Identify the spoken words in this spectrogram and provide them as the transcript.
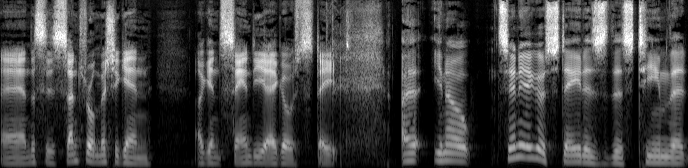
And this is Central Michigan against San Diego State. I, you know, San Diego State is this team that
